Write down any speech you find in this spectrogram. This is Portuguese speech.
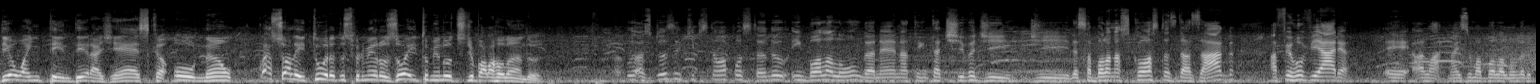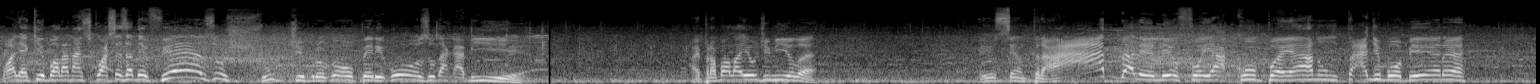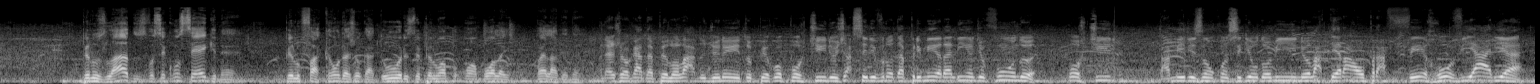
Deu a entender a Jéssica ou não? Qual é a sua leitura dos primeiros oito minutos de bola rolando? As duas equipes estão apostando em bola longa, né? Na tentativa de, de dessa bola nas costas da zaga. A Ferroviária é, olha lá, mais uma bola longa do Olha aqui, bola nas costas, a defesa, o chute pro gol perigoso da Gabi. Vai pra bola Eudmila. Veio centrada, Lele foi acompanhar, não tá de bobeira. Pelos lados você consegue, né? Pelo facão das jogadoras, né? pela uma, uma bola aí. Vai lá, Dedé. Na jogada pelo lado direito, pegou Portilho, já se livrou da primeira linha de fundo. Portilho, Tamires não conseguiu o domínio, lateral para Ferroviária.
